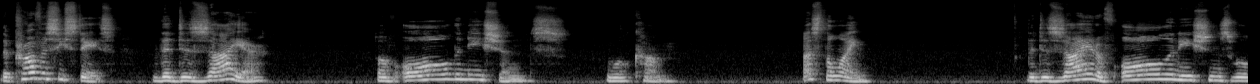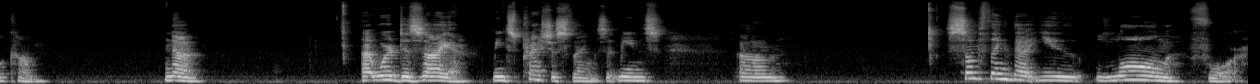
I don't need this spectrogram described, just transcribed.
the prophecy states, the desire of all the nations will come. That's the line. The desire of all the nations will come. Now, that word desire means precious things. It means um, something that you long for.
